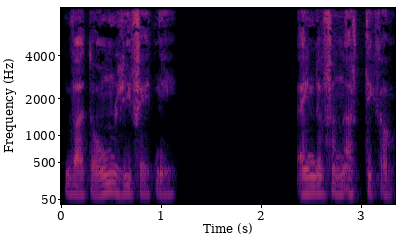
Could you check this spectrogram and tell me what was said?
wat hom liefhet nie. Einde van artikel.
